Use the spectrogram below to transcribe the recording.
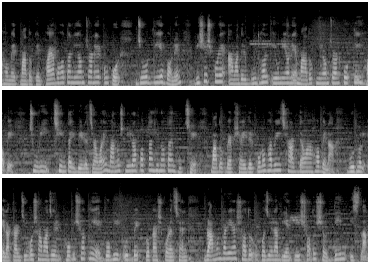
আহমেদ মাদকের ভয়াবহতা নিয়ন্ত্রণের ওপর জোর দিয়ে বলেন, বিশেষ করে আমাদের বুধল ইউনিয়নে মাদক নিয়ন্ত্রণ করতেই হবে। চুরি, ছিনতাই বেড়ে যাওয়ায় মানুষ নিরাপত্তাহীনতায় ভুগছে। মাদক ব্যবসায়ীদের কোনোভাবেই ছাড় দেওয়া হবে না। বুধল এলাকার যুব সমাজের ভবিষ্যৎ নিয়ে গভীর উদ্বেগ প্রকাশ করেছেন ব্রাহ্মণবাড়িয়া সদর উপজেলা বিএনপির সদস্য দিন ইসলাম।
